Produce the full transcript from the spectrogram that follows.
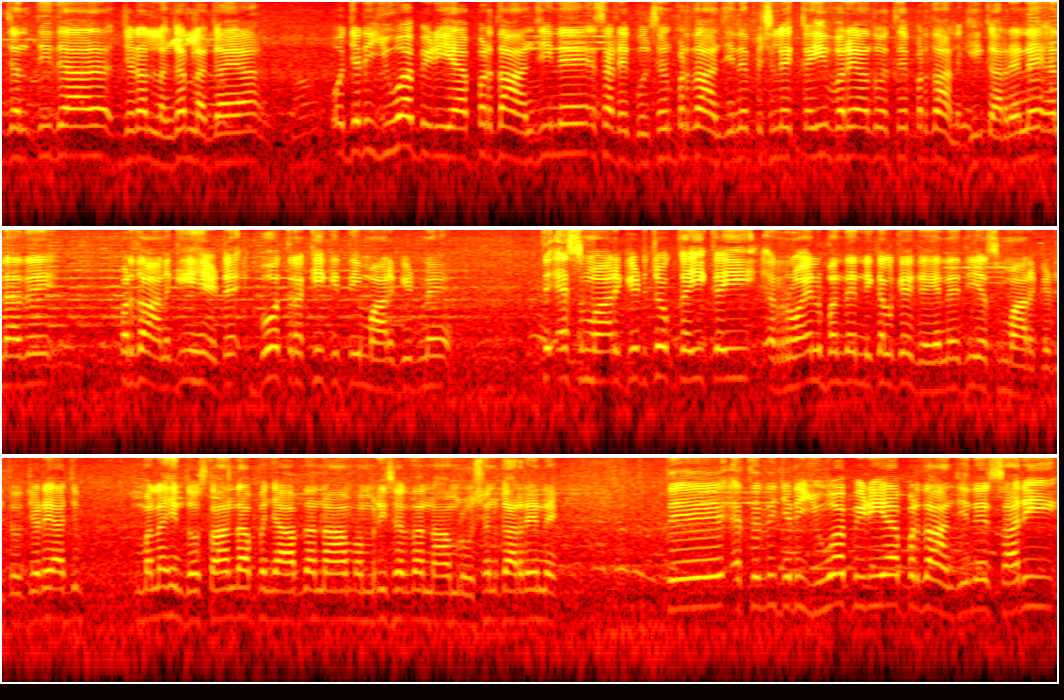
ਜਨਤੀ ਦਾ ਜਿਹੜਾ ਲੰਗਰ ਲੱਗਾ ਆ, ਉਹ ਜਿਹੜੀ ਯੁਵਾ ਪੀੜ੍ਹੀ ਆ, ਪ੍ਰਧਾਨ ਜੀ ਨੇ, ਸਾਡੇ ਗੁਲਸ਼ਨ ਪ੍ਰਧਾਨ ਜੀ ਨੇ ਪਿਛਲੇ ਕਈ ਵਰਿਆਂ ਤੋਂ ਇੱਥੇ ਪ੍ਰਧਾਨਗੀ ਕਰ ਰਹੇ ਨੇ। ਇਹਨਾਂ ਦੇ ਪ੍ਰਧਾਨਗੀ ਹੇਠ ਬਹੁਤ ਤਰੱਕੀ ਕੀਤੀ ਮਾਰਕੀਟ ਨੇ ਤੇ ਇਸ ਮਾਰਕੀਟ ਚੋਂ ਕਈ ਕਈ ਰਾਇਲ ਬੰਦੇ ਨਿਕਲ ਕੇ ਗਏ ਨੇ ਜੀ ਇਸ ਮਾਰਕੀਟ ਚੋਂ, ਜਿਹੜੇ ਅੱਜ ਮਤਲਬ ਹਿੰਦੁਸਤਾਨ ਦਾ, ਪੰਜਾਬ ਦਾ ਨਾਮ, ਅੰਮ੍ਰਿਤਸਰ ਦਾ ਨਾਮ ਰੋਸ਼ਨ ਕਰ ਰਹੇ ਨੇ। ਤੇ ਇੱਥੇ ਦੀ ਜਿਹੜੀ ਯੁਵਾ ਪੀੜ੍ਹੀ ਆ, ਪ੍ਰਧਾਨ ਜੀ ਨੇ ਸਾਰੀ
